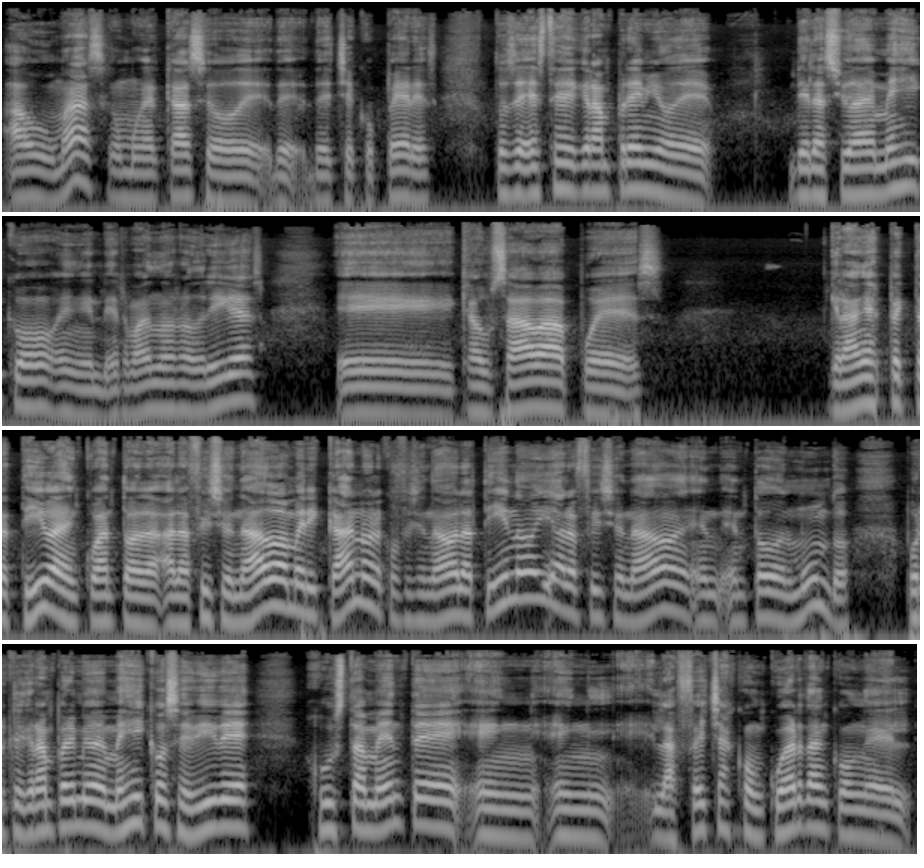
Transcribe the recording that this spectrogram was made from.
aún más, como en el caso de, de, de Checo Pérez. Entonces, este es el gran premio de, de la Ciudad de México en el Hermano Rodríguez. eh, causaba pues gran expectativa en cuanto al, aficionado americano, al aficionado latino y al aficionado en, todo el mundo porque el Gran Premio de México se vive justamente en, las fechas concuerdan con el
